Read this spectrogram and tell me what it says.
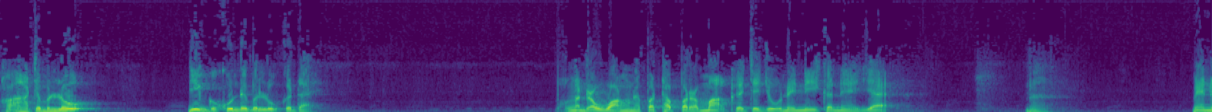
เขาอาจจะบรรลุ ยิ่งกว่าคุณได้บรรลุก็ได้ ราะงั้นระวังนะปทัปปรมะเกิดจะอยู่ในนี้ก็แน่แยะนะแม้ใน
